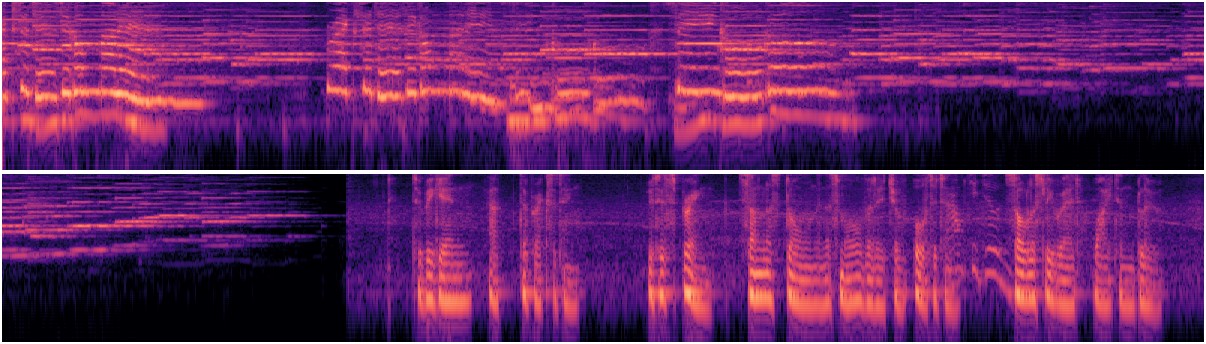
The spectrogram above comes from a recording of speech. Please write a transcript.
Brexit is icumen in. Brexit is icumen in. Sin koko, sin koko. To begin at the Brexiting. It is spring, sunless dawn in the small village of Oughtiton, soullessly red, white, and blue,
